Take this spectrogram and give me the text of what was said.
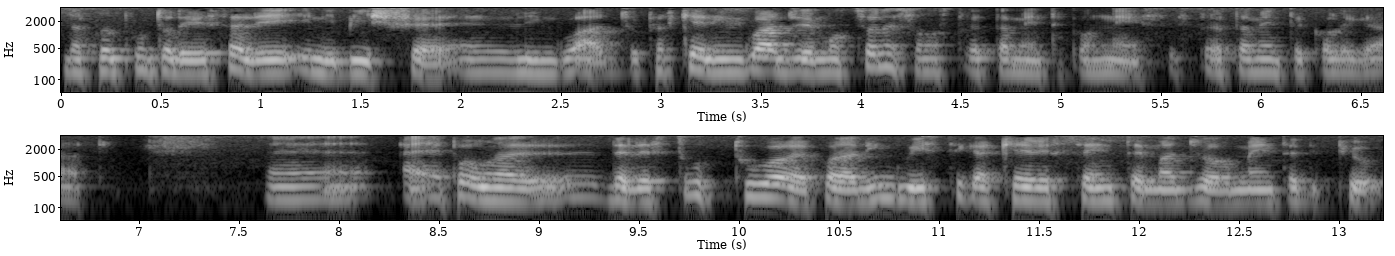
da quel punto di vista lì inibisce eh, il linguaggio, perché linguaggio e emozione sono strettamente connessi, strettamente collegati. Eh, è poi una delle strutture, quella linguistica, che risente maggiormente di più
